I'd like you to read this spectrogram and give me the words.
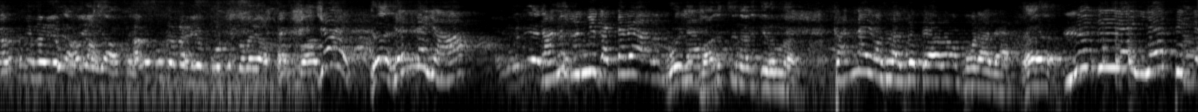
கண்ணை என்னய்யா நான் கட்டவே ஆரம்பிக்கல. கண்ணாடி மசாலா அதுக்கு தேவையில்லாம போடாத. லுங்கியை ஏத்திக்க.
